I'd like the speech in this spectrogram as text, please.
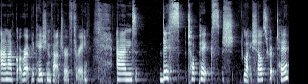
and I've got a replication factor of three. And this topic's sh like shell script here,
